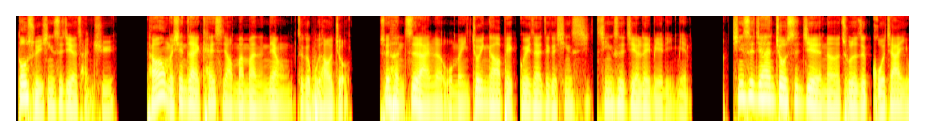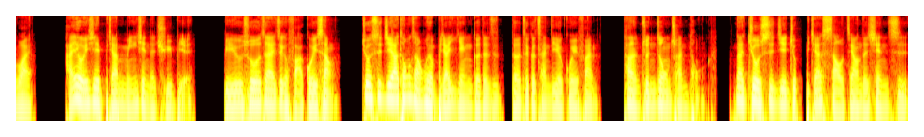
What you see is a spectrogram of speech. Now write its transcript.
都属于新世界的产区。台湾我们现在开始要慢慢的酿这个葡萄酒，所以很自然了，我们就应该要被归在这个新世新世界类别里面。新世界和旧世界呢，除了这国家以外，还有一些比较明显的区别。比如说，在这个法规上，旧世界它通常会有比较严格的这的这个产地的规范，它很尊重传统。那旧世界就比较少这样的限制，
